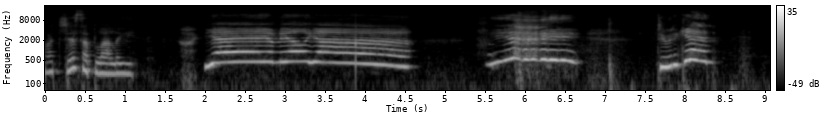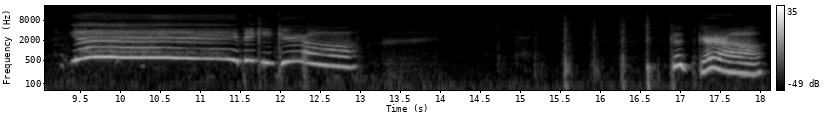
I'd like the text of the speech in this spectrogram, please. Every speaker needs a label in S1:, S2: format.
S1: Watch this up, Lolly. Yay, Amelia! Yay! Do it again. Yay! Pinky girl. Good girl.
